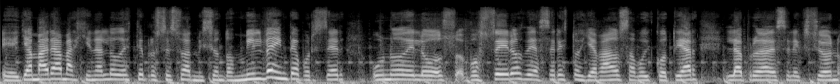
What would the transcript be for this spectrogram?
eh, llamara a marginarlo de este proceso de admisión 2020 por ser uno de los voceros de hacer estos llamados a boicotear la prueba de selección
